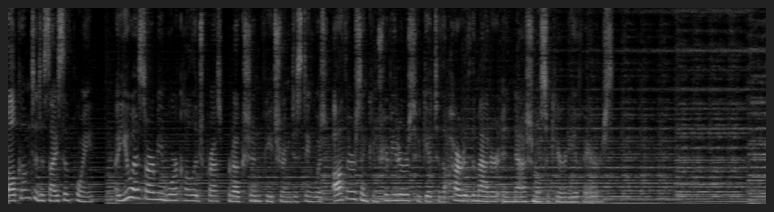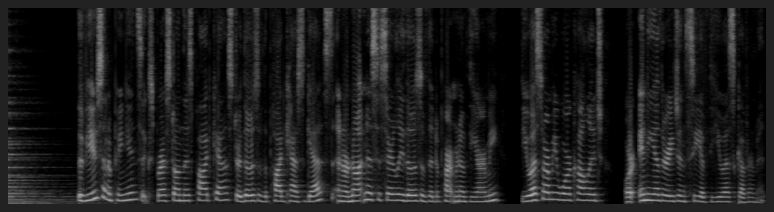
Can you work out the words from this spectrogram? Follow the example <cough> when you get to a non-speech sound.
Welcome to Decisive Point, a U.S. Army War College Press production featuring distinguished authors and contributors who get to the heart of the matter in national security affairs. The views and opinions expressed on this podcast are those of the podcast guests and are not necessarily those of the Department of the Army, the U.S. Army War College, or any other agency of the U.S. government.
